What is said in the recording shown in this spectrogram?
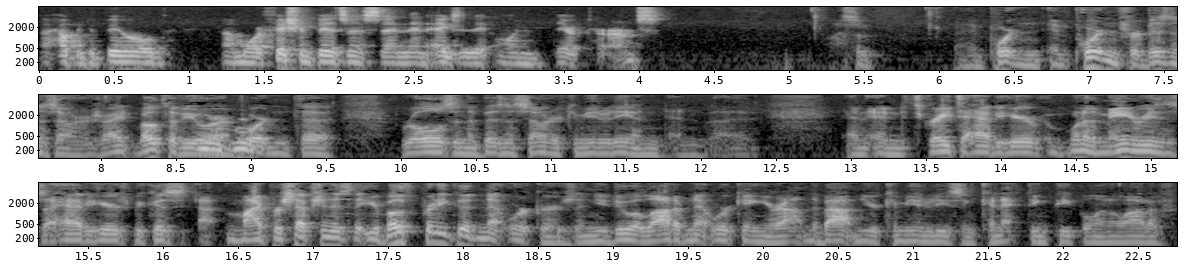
uh, helping to build a more efficient business and then exit it on their terms. Awesome, important important for business owners, right? Both of you are mm-hmm. important uh, roles in the business owner community, and and uh, and and it's great to have you here. One of the main reasons I have you here is because uh, my perception is that you're both pretty good networkers, and you do a lot of networking. You're out and about in your communities and connecting people in a lot of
